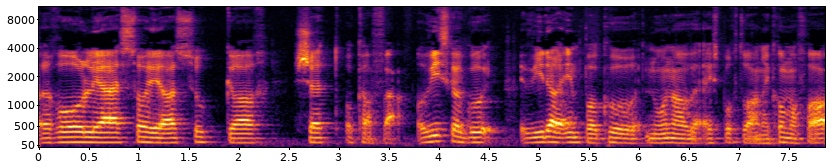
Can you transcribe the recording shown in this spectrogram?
råolje, soya, sukker, kjøtt og kaffe. Og Vi skal gå videre inn på hvor noen av eksportvarene kommer fra,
